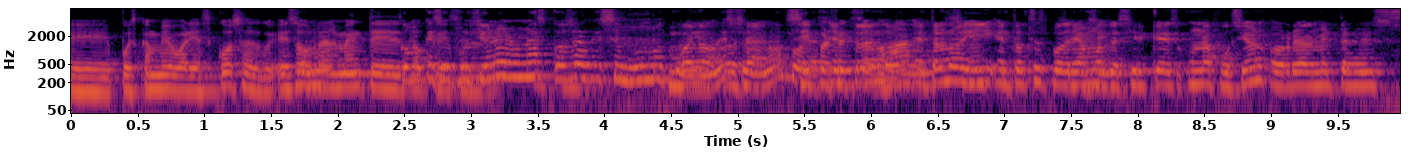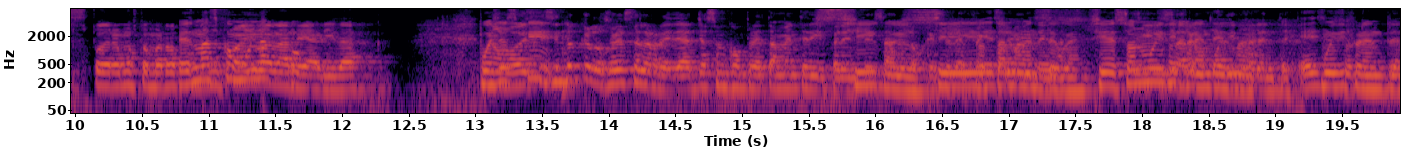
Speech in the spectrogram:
eh, pues cambia varias cosas, güey. Eso realmente es. Como que, se fusionan unas cosas de ese mundo con bueno, o sea, ¿no? sí, perfecto. Entrando, ahí, entonces podríamos decir que es una fusión o realmente es, podríamos tomarlo como es más como una... la realidad. Pues es, que... siento que los sueños de la realidad ya son completamente diferentes a lo que se le totalmente, güey. Sí, son muy diferentes, Es muy diferentes,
